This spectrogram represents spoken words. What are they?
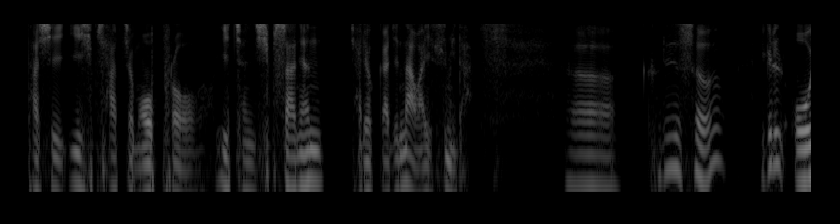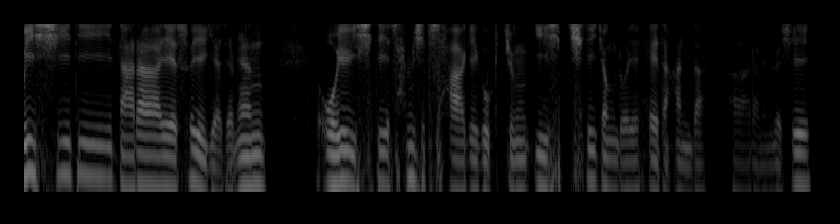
다시 24.5% 2014년 자료까지 나와 있습니다. 어, 그래서 이걸 OECD 나라에서 얘기하자면 OECD 34개국 중 27위 정도에 해당한다라는 것이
